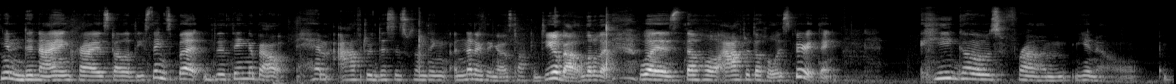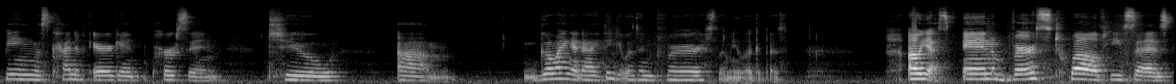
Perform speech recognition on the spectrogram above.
you know, denying Christ, all of these things. But the thing about him after this is something, another thing I was talking to you about a little bit was the whole after the Holy Spirit thing. He goes from, you know, being this kind of arrogant person to um, going, and I think it was in verse, let me look at this. Oh, yes. In verse 12, he says,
